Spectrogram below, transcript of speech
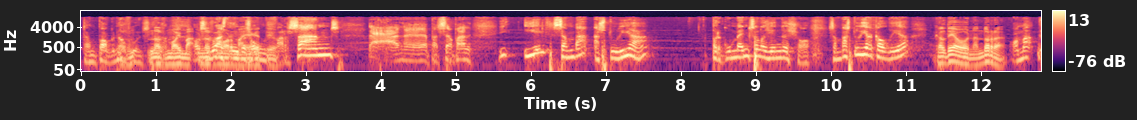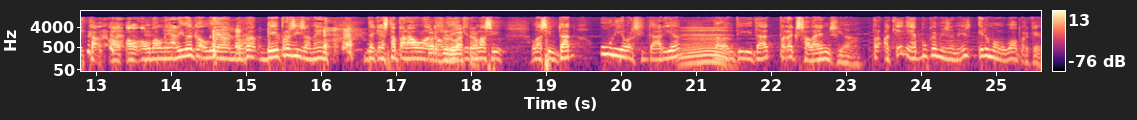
tampoc no, funciona. no es moi ma- el no Zoroastre mor diu mai, que són uns farsants, eh, eh. I, I ell se'n va estudiar per convèncer la gent d'això. Se'n va estudiar a Caldea, Caldea on? Andorra? home, el, el, el balneari de Caldea d'Andorra ve precisament d'aquesta paraula Per Caldea, que era la, la ciutat universitària mm. de l'antiguitat per excel·lència. Però aquella època, a més a més, era molt bo, perquè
